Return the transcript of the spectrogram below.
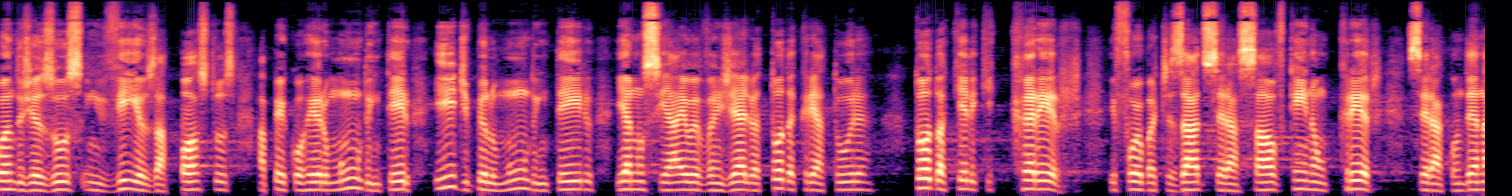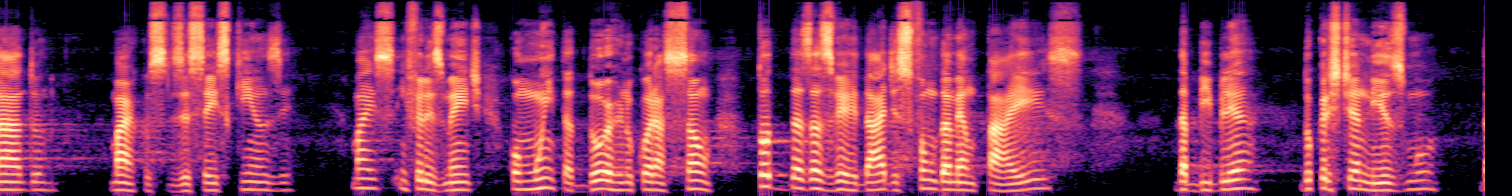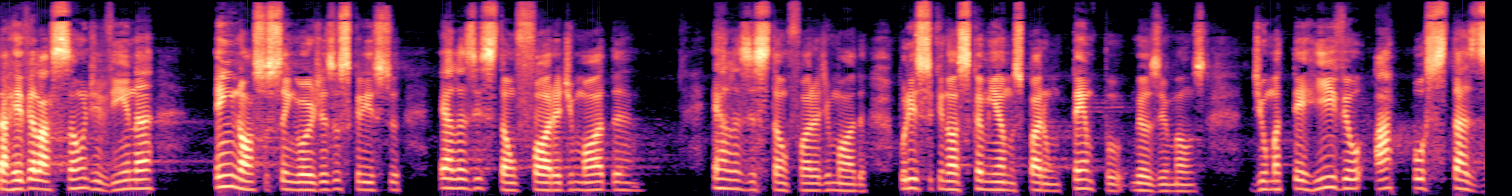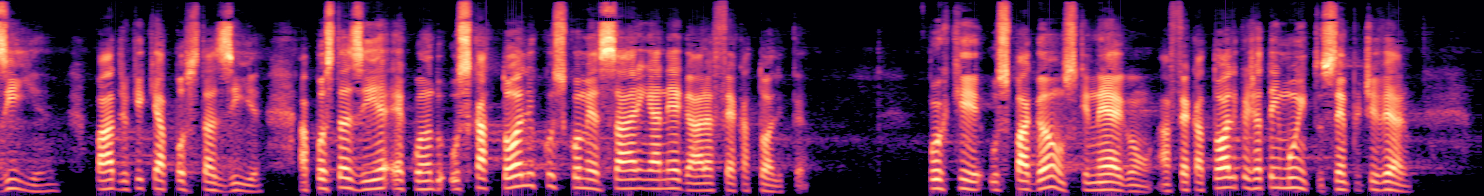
quando Jesus envia os apóstolos a percorrer o mundo inteiro, ide pelo mundo inteiro e anunciar o evangelho a toda criatura, todo aquele que crer e for batizado será salvo, quem não crer será condenado. Marcos 16, 15. Mas, infelizmente, com muita dor no coração, todas as verdades fundamentais da Bíblia, do cristianismo, da revelação divina em nosso Senhor Jesus Cristo, elas estão fora de moda. Elas estão fora de moda. Por isso que nós caminhamos para um tempo, meus irmãos, de uma terrível apostasia. Padre, o que é apostasia? Apostasia é quando os católicos começarem a negar a fé católica. Porque os pagãos que negam a fé católica já tem muitos, sempre tiveram.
